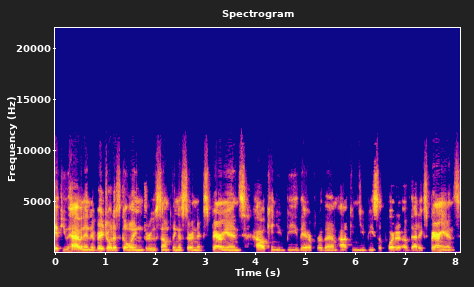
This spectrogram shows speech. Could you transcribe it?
if you have an individual that's going through something, a certain experience, how can you be there for them? How can you be supportive of that experience?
